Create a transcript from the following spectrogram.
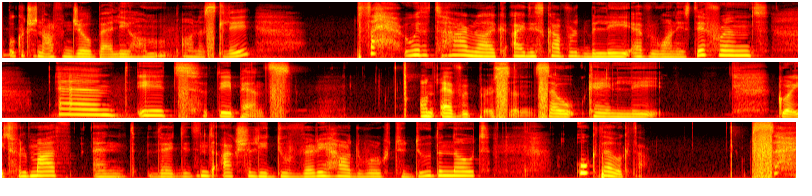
ما كنتش نعرف نجاوب عليهم honestly بصح with time like I discovered بلي everyone is different and it depends on every person so كاين اللي great في math and they didn't actually do very hard work to do the note وكذا وكذا بصح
